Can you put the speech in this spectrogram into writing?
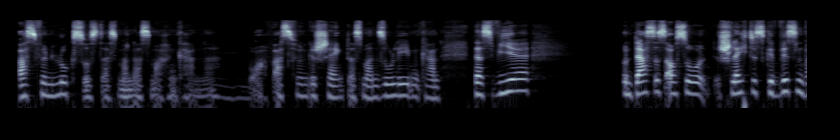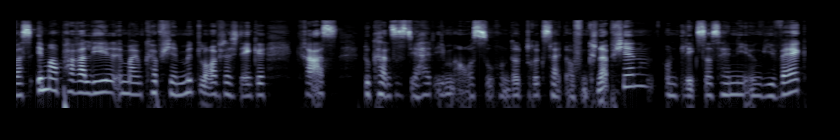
was für ein Luxus, dass man das machen kann. Ne? Mhm. Boah, was für ein Geschenk, dass man so leben kann. Dass wir, und das ist auch so schlechtes Gewissen, was immer parallel in meinem Köpfchen mitläuft, dass ich denke, krass, du kannst es dir halt eben aussuchen. Du drückst halt auf ein Knöpfchen und legst das Handy irgendwie weg.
